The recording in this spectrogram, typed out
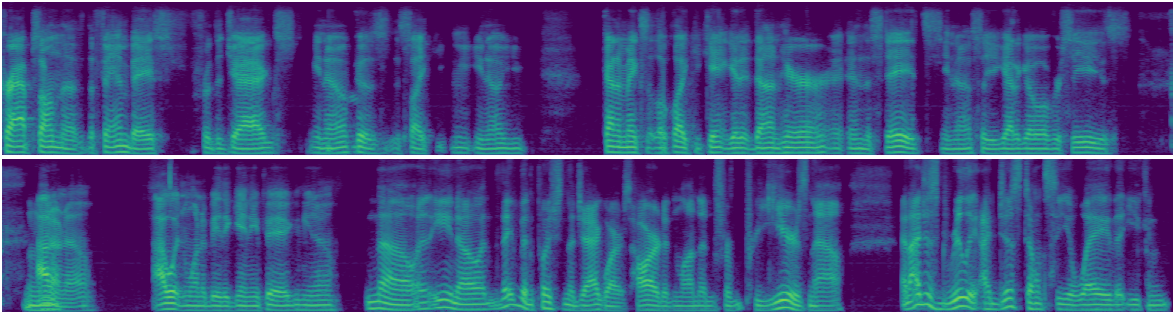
craps on the the fan base for the Jags, you know, because it's like you, you know, you kind of makes it look like you can't get it done here in the states, you know, so you got to go overseas. I Mhm. don't know. I wouldn't want to be the guinea pig, you know. No, you know, they've been pushing the Jaguars hard in London for for years now. And I just really I just don't see a way that you can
